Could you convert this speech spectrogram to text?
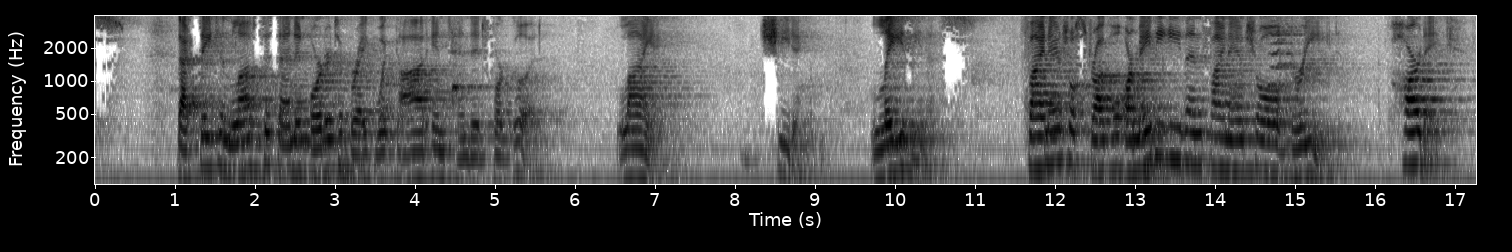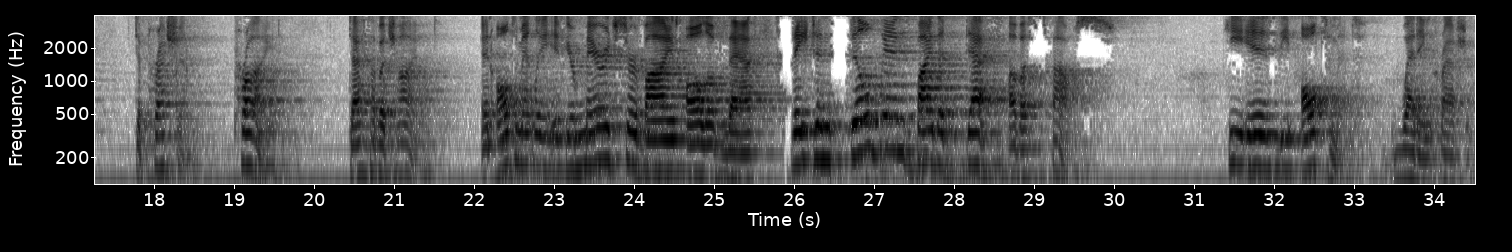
that Satan loves to send in order to break what God intended for good lying, cheating, laziness, financial struggle, or maybe even financial greed, heartache, depression, pride, death of a child. And ultimately, if your marriage survives all of that, Satan still wins by the death of a spouse. He is the ultimate wedding crasher.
